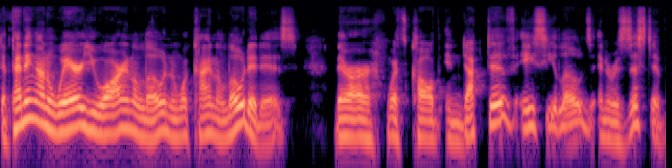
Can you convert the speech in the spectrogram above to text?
Depending on where you are in a load and what kind of load it is, there are what's called inductive AC loads and resistive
